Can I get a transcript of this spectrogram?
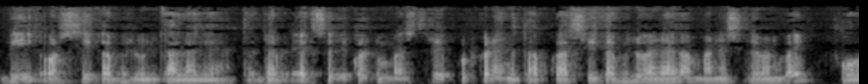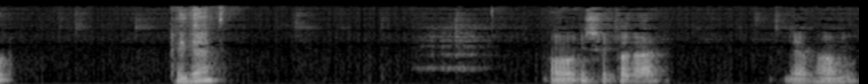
बी और सी का वैल्यू निकाला गया। तो जब x is equal to minus three put करेंगे तो आपका सी का वैल्यू आ जाएगा माइनस इलेवन बाई फोर ठीक है? और इसी प्रकार जब हम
